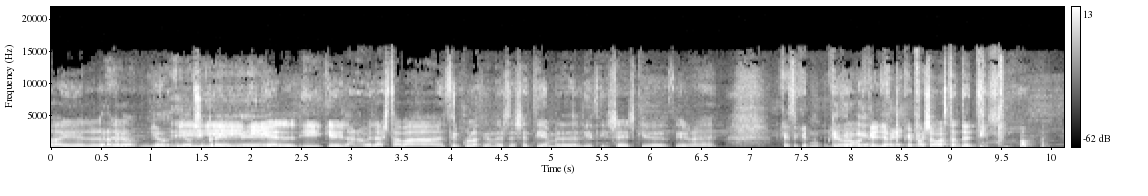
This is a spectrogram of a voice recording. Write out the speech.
Ahí el, bueno, pero el, yo, yo y, siempre... Y, eh... el, y, que la novela estaba en circulación desde septiembre del 16, quiero decir. Eh. Que, que, vamos, que, ya, que pasó bastante tiempo.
